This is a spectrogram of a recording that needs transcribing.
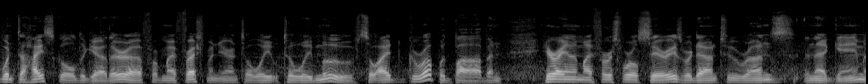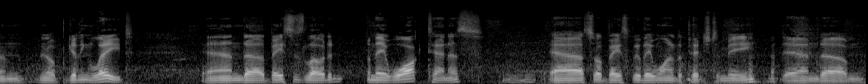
went to high school together uh, for my freshman year until we until we moved. So I grew up with Bob, and here I am in my first World Series. We're down two runs in that game, and you know getting late, and uh, bases loaded and they walked Tenace, Mm-hmm. Uh, so basically, they wanted to pitch to me, and um,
